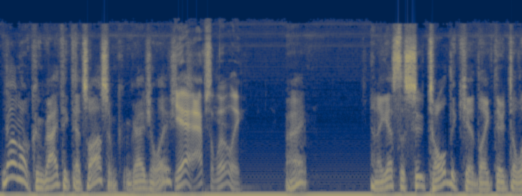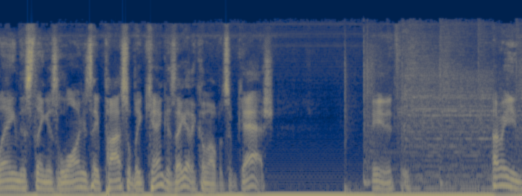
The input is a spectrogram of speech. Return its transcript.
No, no, congr- I think that's awesome. Congratulations. Yeah, absolutely. Right. And I guess the suit told the kid like they're delaying this thing as long as they possibly can because they got to come up with some cash. I mean, it, I mean,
